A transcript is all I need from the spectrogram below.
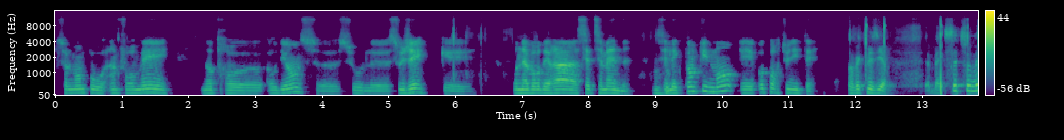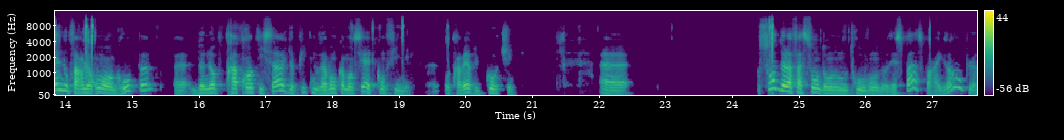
seulement pour informer notre euh, audience euh, sur le sujet qu'on abordera cette semaine. C'est Mhm. le confinement et opportunités. Avec plaisir. Eh ben, Cette semaine, nous parlerons en groupe euh, de notre apprentissage depuis que nous avons commencé à être confinés, hein, au travers du coaching. Euh, soit de la façon dont nous trouvons nos espaces, par exemple,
